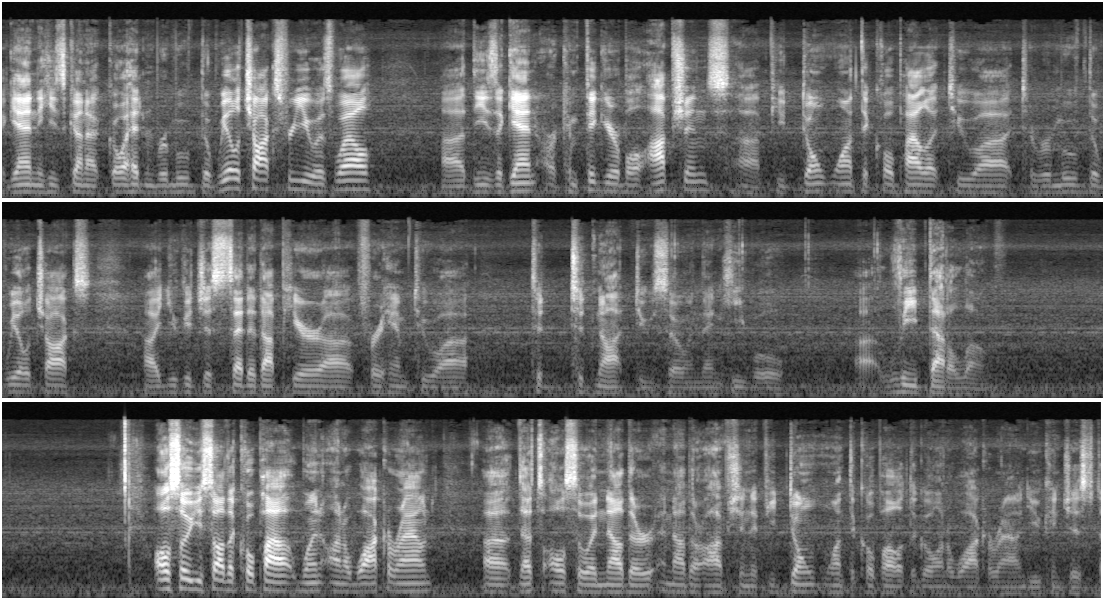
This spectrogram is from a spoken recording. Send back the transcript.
Again, he's going to go ahead and remove the wheel chocks for you as well. Uh, these again are configurable options. Uh, if you don't want the Copilot to uh, to remove the wheel chocks, uh, you could just set it up here uh, for him to, uh, to to not do so, and then he will leave that alone. Also, you saw the Copilot went on a walk around. that's also another another option. If you don't want the Copilot to go on a walk around, you can just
